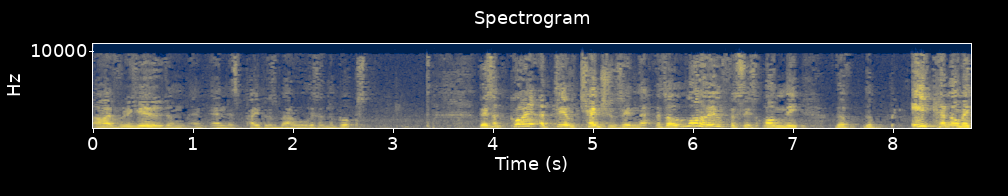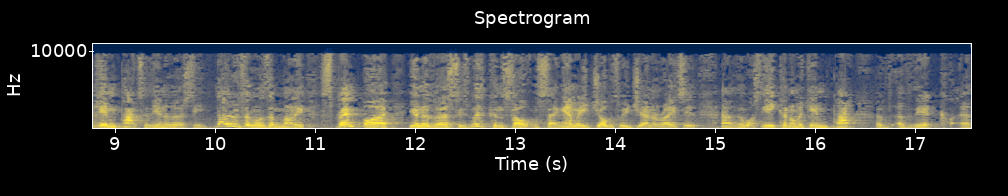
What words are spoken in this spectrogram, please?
I've reviewed, and, and, and there's papers about all this in the books, there's a a deal of tensions in that. There's a lot of emphasis on the, the, the economic impact of the university. Loads and loads of money spent by universities with consultants saying how many jobs we generated, and what's the economic impact of, of the... Uh,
